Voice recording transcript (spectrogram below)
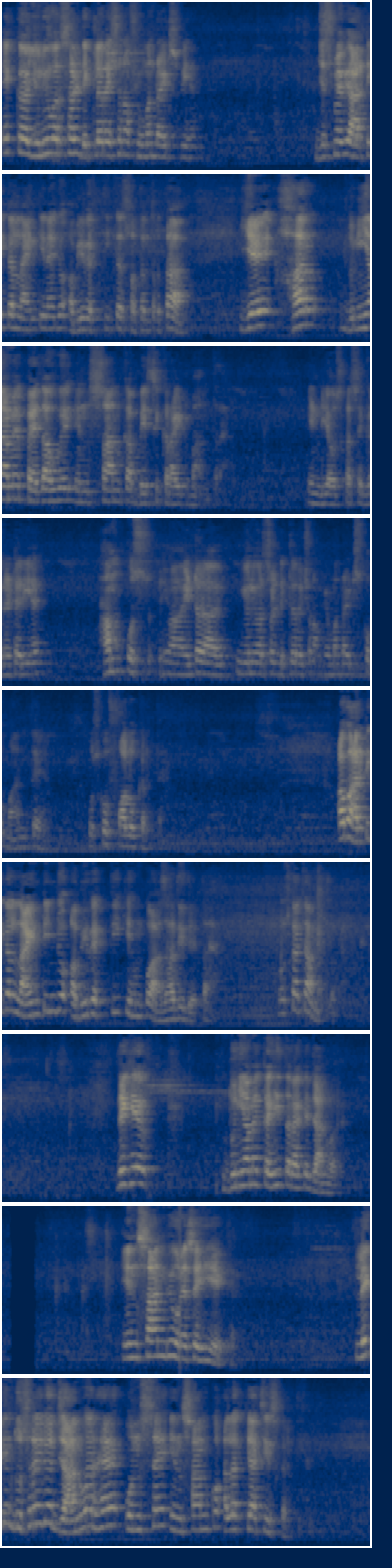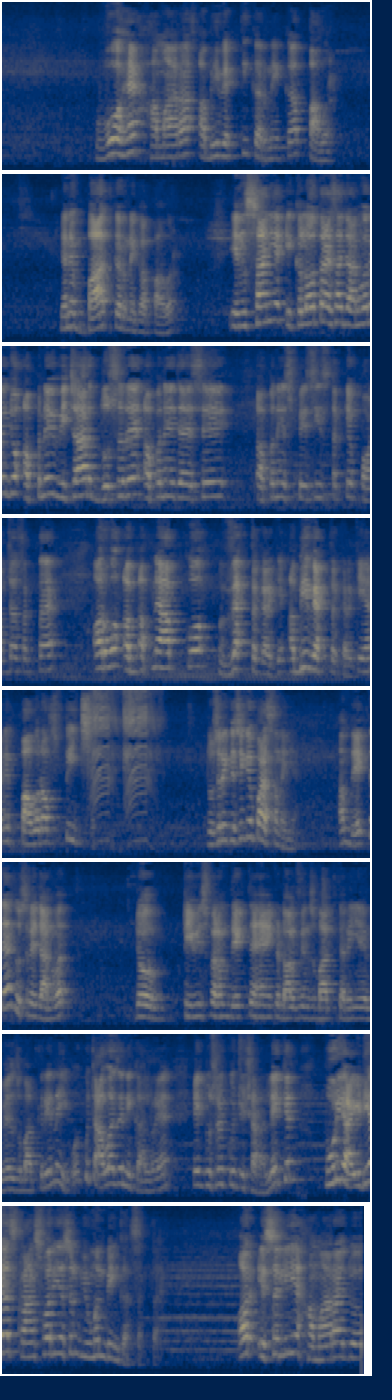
एक universal declaration of human rights भी है, जिसमें भी आर्टिकल 19 है, जो अभिव्यक्ति का स्वतंत्रता, ये हर दुनिया में पैदा हुए इंसान का बेसिक राइट मानता है। इंडिया उसका सिग्नेटरी है। हम उस inter universal declaration of human rights को मानते हैं। उसको फॉलो करते हैं। अब आर्टिकल 19 जो अभिव्यक्ति की हमको आज़ादी देता है, उसका क्या मतलब है? देखिए, दुनिया में कई तरह के जानवर हैं। इंसान भी उनमें से ही एक है। लेकिन दूसरे जो जानवर है, उनसे इंसान को अलग क्या चीज़ करती है? वो है हमारा अभिव्यक्ति करने का पावर यानी बात करने का पावर इंसान ये इकलौता ऐसा जानवर है जो अपने विचार दूसरे, अपने जैसे, अपने स्पेसीज तक के पहुँचा सकता है और वो अब अपने आप को व्यक्त करके, अभिव्यक्त करके, यानी पावर ऑफ़ स्पीच दूसरे किसी के पास नहीं है। हम देखते हैं दूसरे जानवर, जो टीवी पर हम देखते हैं कि डॉल्फिन बात कर रही है वेल्स बात कर रही है। नहीं, वो कुछ आवाज़ें निकाल रहे हैं, एक दूसरे को कुछ इशारा। लेकिन पूरी आइडियाज़ ट्रांसफ़र ये सिर्फ़ ह्यूमन बींग कर सकता है। और इसलिए हमारा जो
